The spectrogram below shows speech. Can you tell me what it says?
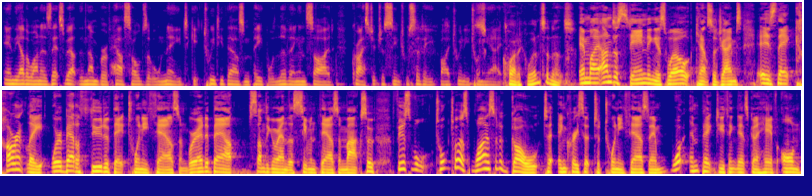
And the other one is that's about the number of households that we'll need to get 20,000 people living inside Christchurch's central city by 2028. Quite a coincidence. And my understanding as well, Councillor James, is that currently we're about a third of that 20,000. We're at about something around the 7,000 mark. So, first of all, talk to us. Why is it a goal to increase it to 20,000? And what impact do you think that's going to have on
